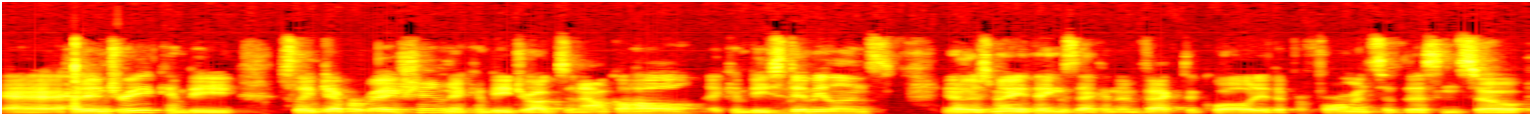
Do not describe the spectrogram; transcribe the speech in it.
a head injury. It can be sleep deprivation. It can be drugs and alcohol. It can be stimulants. You know, there's many things that can affect the quality of the performance of this. And so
